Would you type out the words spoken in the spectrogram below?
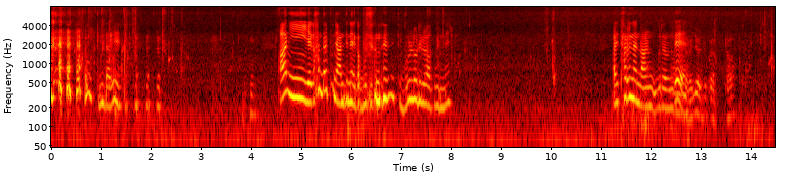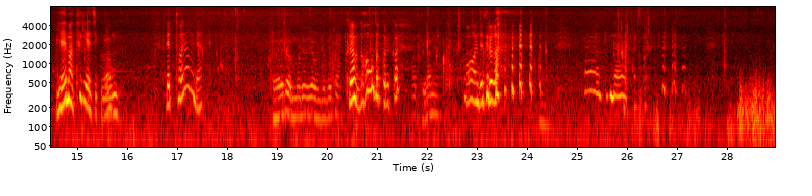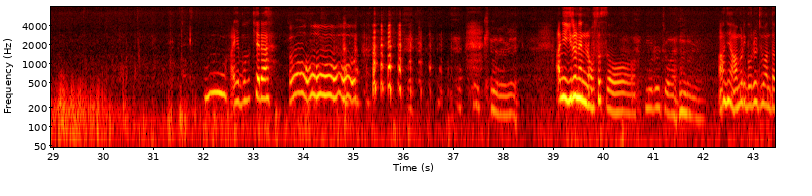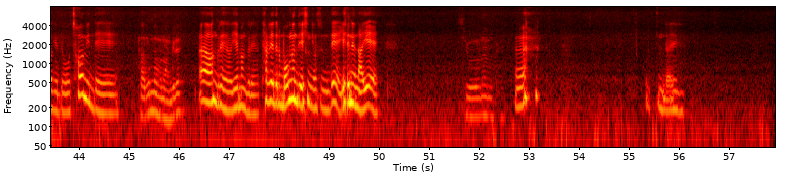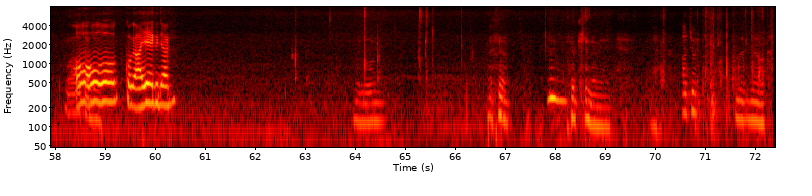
웃긴다 얘. 아니 얘가 한 달뿐이 안 된 애가 무슨 이렇게 물놀이를 하고 있네. 아니 다른 애는 안 그러는데 다? 얘만 특이해 지금. 냅둬요 그냥. 저저 물에 이어줄까? 그러면 또 허우적거릴 걸. 아 들어가네. 어 이제 들어가. 아 웃긴다. 음, 아예 목욕해라. 오오오오. 걔는 왜 아니 이런 애는 없었어. 물을 좋아하는 놈이 아니 아무리 물을 좋아한다고 해도 처음인데. 다른 놈은 안 그래? 아 안 그래요. 얘만 그래요. 다른 애들은 먹는 데 신경 쓰는데 얘는 아예 시원하니까. 웃긴다. 얘. 와, 어어어 거기 아예 그냥 너무 웃긴 놈이네. 아주 네, 네.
